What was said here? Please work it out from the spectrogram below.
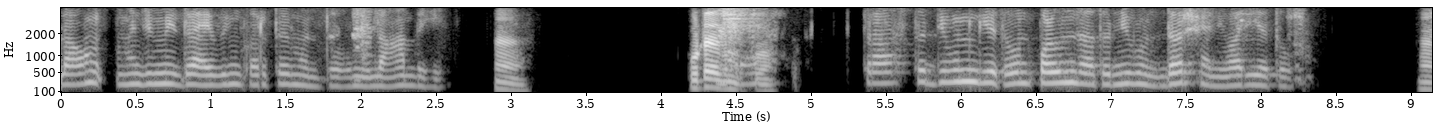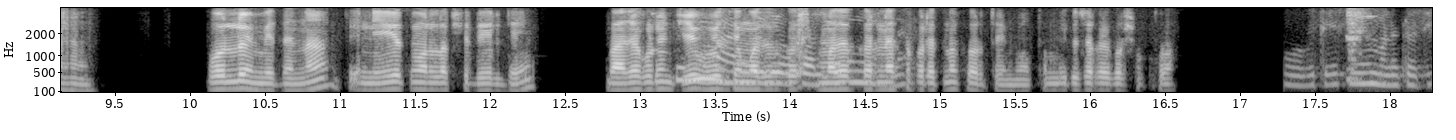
लांब म्हणजे मी ड्रायव्हिंग करतोय म्हणतो मी लांब आहे. हाँ. कुठे आहे तुमचं त्रास तर देऊन घेतो आणि पळून जातो निघून. दर शनिवारी येतो. बोललोय मी त्यांना. ते निघेल तुम्हाला लक्ष देईल ते. माझ्याकडून जे होईल ते मला मदत कर- करण्याचा. प्रयत्न करतोय मी. आता मी दुसरं काय करू शकतो? हो तेच मी म्हणत होते.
